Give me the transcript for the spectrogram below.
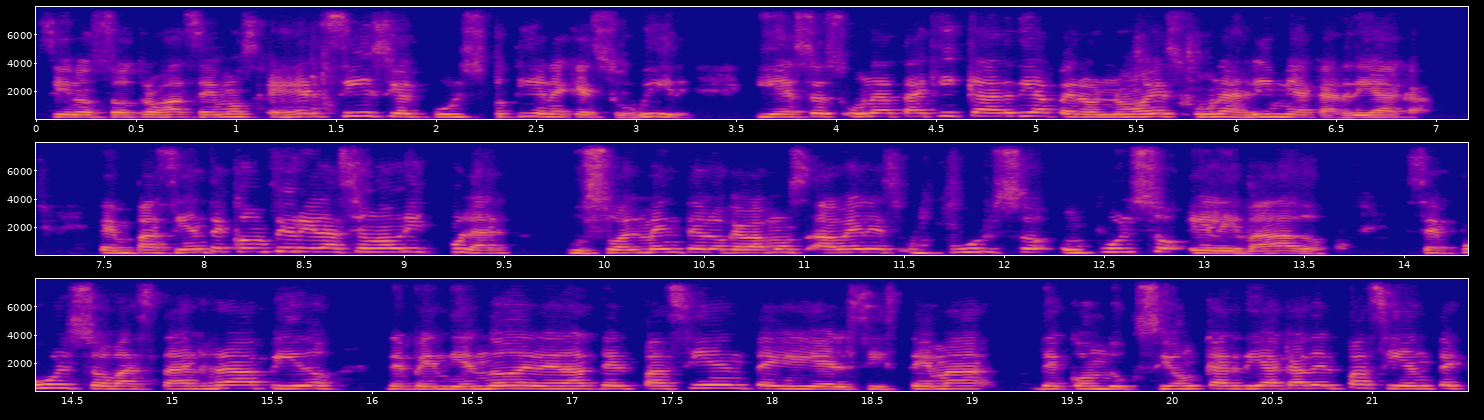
si nosotros hacemos ejercicio, el pulso tiene que subir. Y eso es una taquicardia, pero no es una arritmia cardíaca. En pacientes con fibrilación auricular, usualmente lo que vamos a ver es un pulso, un pulso elevado. Ese pulso va a estar rápido dependiendo de la edad del paciente y el sistema de conducción cardíaca del paciente.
